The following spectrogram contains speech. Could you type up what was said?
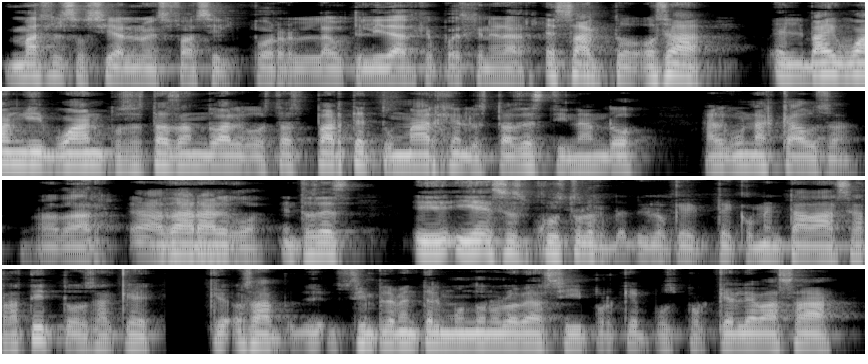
más el social no es fácil? Por la utilidad que puedes generar. Exacto, o sea, el buy one, give one, pues estás dando algo, estás parte de tu margen, lo estás destinando a alguna causa, A dar. a dar algo. Entonces, y, y eso es justo lo que, lo que te comentaba hace ratito, o sea, que, que, o sea, simplemente el mundo no lo ve así, porque, pues, ¿por qué le vas a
